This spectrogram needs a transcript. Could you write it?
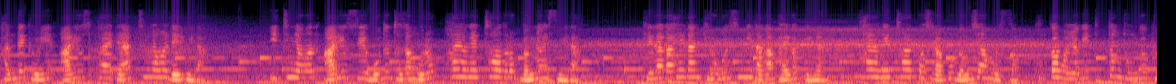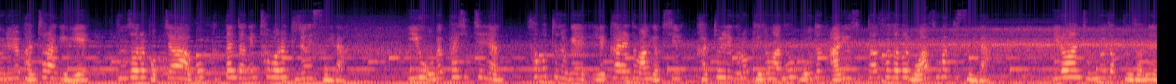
반대 교리인 아리우스파에 대한 칙령을 내립니다. 이 칙령은 아리우스의 모든 저작물을 화형에 처하도록 명령했습니다. 게다가 해당 기록을 숨기다가 발각되면 사형에 처할 것이라고 명시함으로써 국가 권력이 특정 종교 교리를 관철하기 위해 문서를 법제화하고 극단적인 처벌을 규정했습니다. 이후 587년 서부트족의 레카레드 왕 역시 가톨릭으로 개종한 후 모든 아리우스파 서적을 모아 소각했습니다. 이러한 종교적 분서는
